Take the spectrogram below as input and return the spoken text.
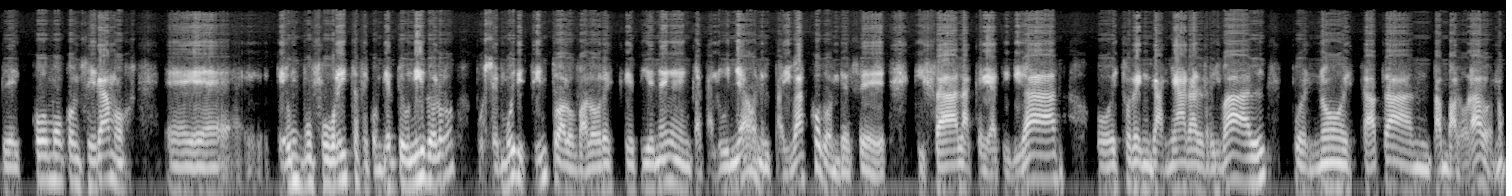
de cómo consideramos eh, que un futbolista se convierte en un ídolo, pues es muy distinto a los valores que tienen en Cataluña o en el País Vasco, donde se quizá la creatividad o esto de engañar al rival, pues no está tan tan valorado, ¿no?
